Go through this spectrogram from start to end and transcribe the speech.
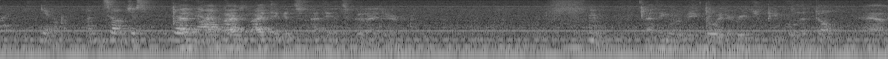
I- You know, so I'm just I. I, I think it's, I think it's a good idea. Hmm, I think it would be a good way to reach people that don't have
